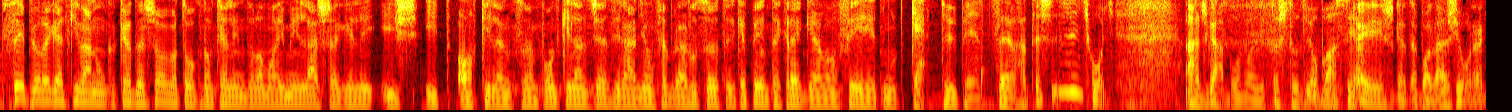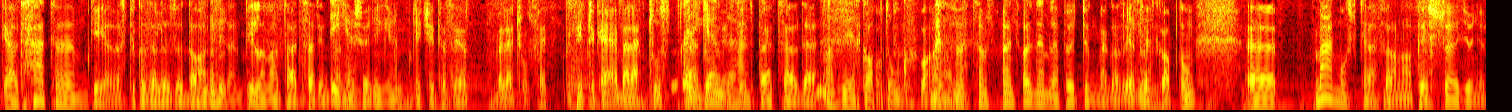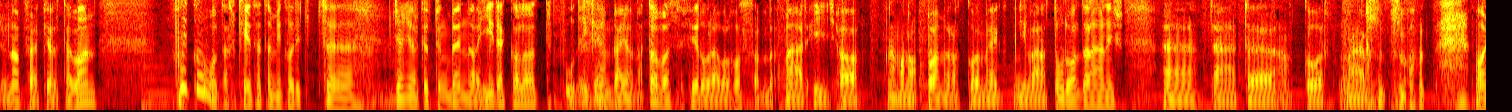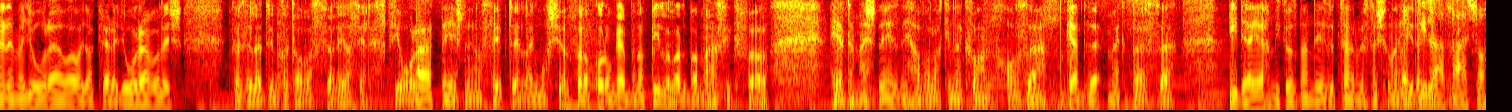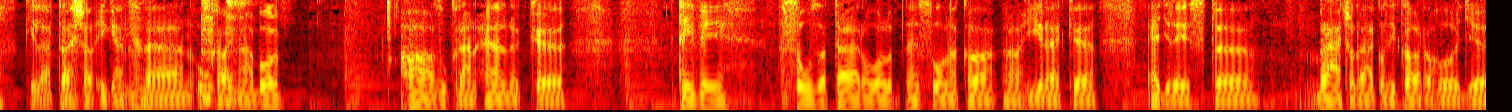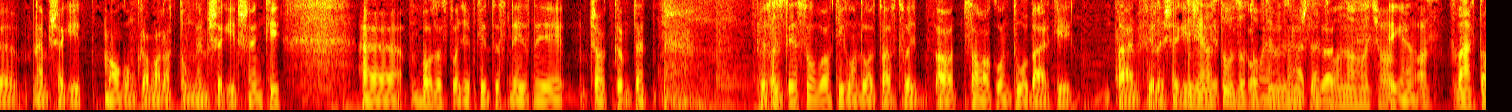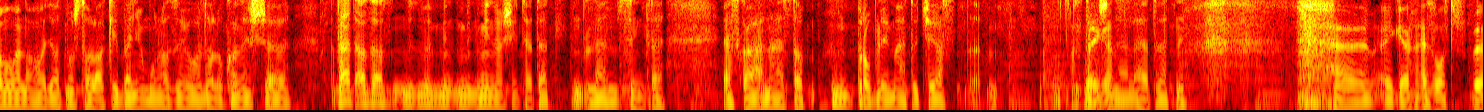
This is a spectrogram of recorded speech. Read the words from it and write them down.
Szép jó reggelt kívánunk a kedves hallgatóknak, elindul a mai millás reggeli is itt a 90.9 Jazzy Rádion február 25-e péntek reggel van fél hét múlt kettő perccel. Hát ez, ez így hogy? Ács Gábor van itt a stúdióban, szia! És Gede Balázs, jó reggelt. Hát kielveztük az előző dal minden pillanatát szerintem, Igen, és egy igen. kicsit azért belecsúsz, egy picit belecsúsz Igen, de egy-két hát perccel, de azért kaptunk valamit. valamit. nem lepődtünk meg azért, Igen. hogy kaptunk. Uh, már most kell fel a nap, és gyönyörű napfelkelte van. Mikor volt az? Két hét, amikor itt uh, gyönyörködtünk benne a hírek alatt, fú, de szépen jön a tavasz, fél órával hosszabb már így a, nem a nappal, mert akkor meg nyilván a túloldalán is, uh, tehát uh, akkor már majdnem egy órával, vagy akár egy órával is közeledünk a tavasz felé, azért ezt jó látni, és nagyon szép tényleg most jön fel a korong ebben a pillanatban, mászik fel, érdemes nézni, ha valakinek van hozzá kedve, meg persze ideje, miközben nézzük természetesen a Meg híreket. kilátása. kilátása, igen, igen. Ukrajnából. Az ukrán elnök TV szózatáról szólnak a, a hírek. Egyrészt rácsodálkozik arra, hogy nem segít, magunkra maradtunk, nem segít senki. Borzasztó egyébként ezt nézni, csak tehát őszintén szóval kigondolta azt, hogy a szavakon túl bárki bármiféle segítséget. Igen, az túlzott komolyan, optimizmus lett a- volna, hogyha igen. azt várta volna, hogy ott most valaki benyomul az ő oldalukon, és tehát az, az mi- mi- minősíthetetlen szintre eszkalálná ezt a problémát, úgyhogy azt, azt teljesen el lehet vetni. E, igen, ez volt e,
